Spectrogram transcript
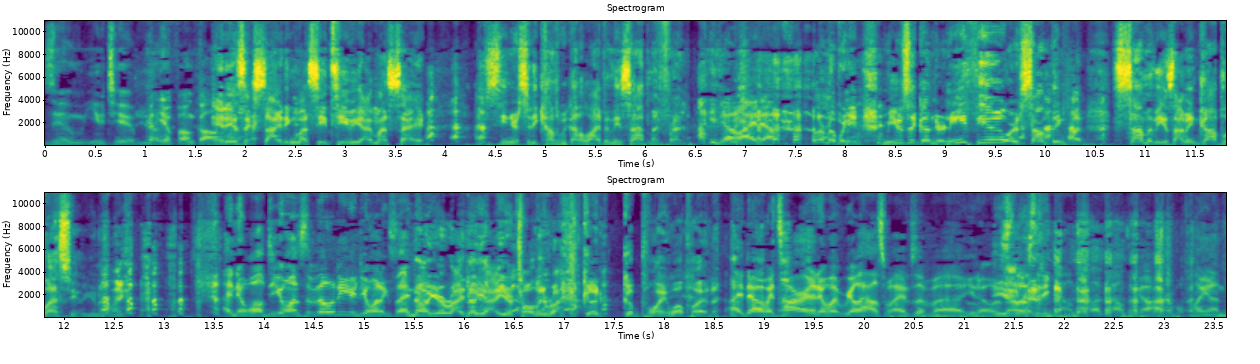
zoom youtube you know, phone call It is exciting, must see TV, I must say. I've seen your city council. We got to liven these up, my friend. i know i know I don't know if we need music underneath you or something, but some of these, I mean, God bless you. You know, like i know well do you want civility or do you want excitement no, you're right. No, yeah, you're totally right. Good, good point. Well put. I know it's hard. I know what Real Housewives of uh, you know Yeah, slow right. city council. That sounds like a horrible plan.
